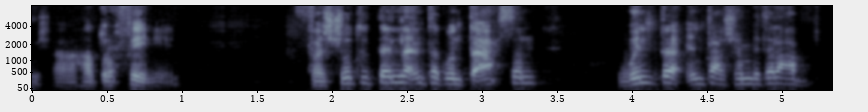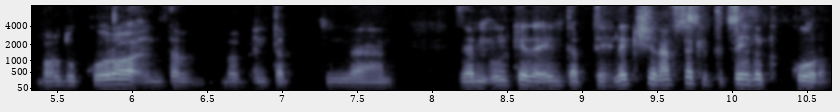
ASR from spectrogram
مش هتروح فين يعني؟ فالشوط التاني لا انت كنت احسن وانت انت عشان بتلعب برضو الكوره انت ب... انت بت... زي ما بنقول كده انت بتهلكش نفسك انت بتهلك الكورة.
